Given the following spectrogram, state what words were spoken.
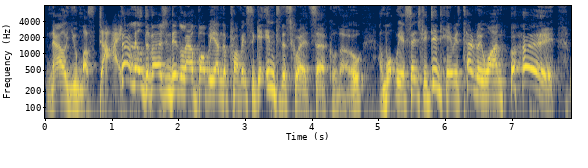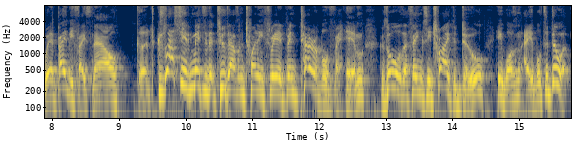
Now you must die. That little diversion did allow Bobby and the Profits to get into the squared circle, though. And what we essentially did here is tell everyone, hey, we're babyface now. Good. Because last he admitted that 2023 had been terrible for him, because all the things he tried to do, he wasn't able to do it.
